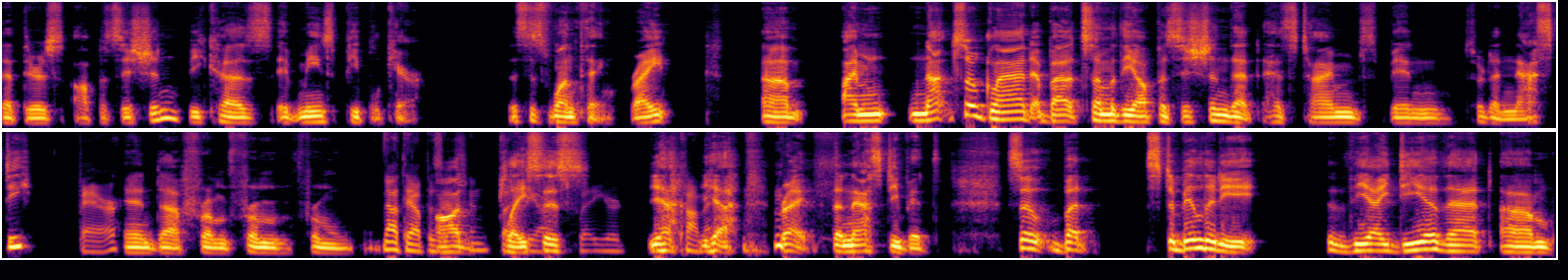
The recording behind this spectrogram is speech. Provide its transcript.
that there's opposition because it means people care this is one thing right um, i'm not so glad about some of the opposition that has times been sort of nasty fair and uh, from from from not the opposition odd places the, yeah comment. yeah right the nasty bit so but stability the idea that um,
